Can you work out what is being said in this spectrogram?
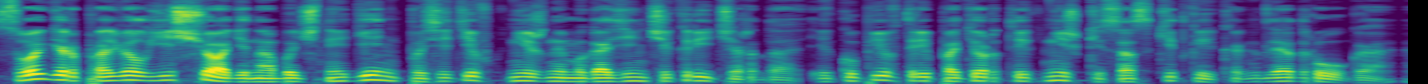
Сойгер провел еще один обычный день, посетив книжный магазинчик Ричарда и купив три потертые книжки со скидкой, как для друга,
